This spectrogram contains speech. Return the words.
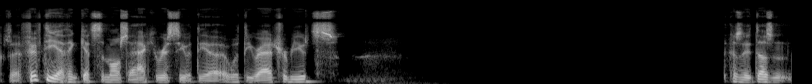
Because at 50, I think gets the most accuracy with the uh, with your attributes. Because it doesn't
